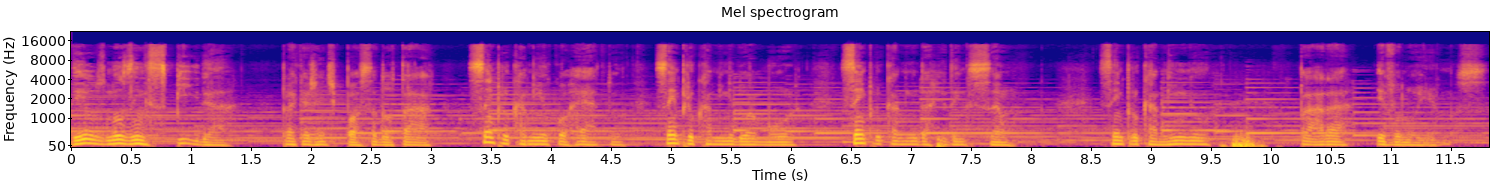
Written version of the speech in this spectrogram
Deus nos inspira para que a gente possa adotar sempre o caminho correto, sempre o caminho do amor, sempre o caminho da redenção, sempre o caminho para evoluirmos.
